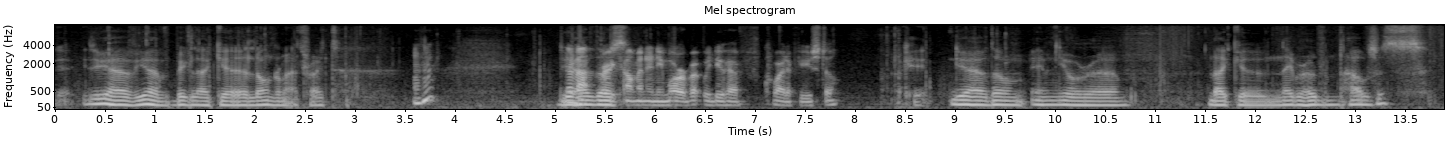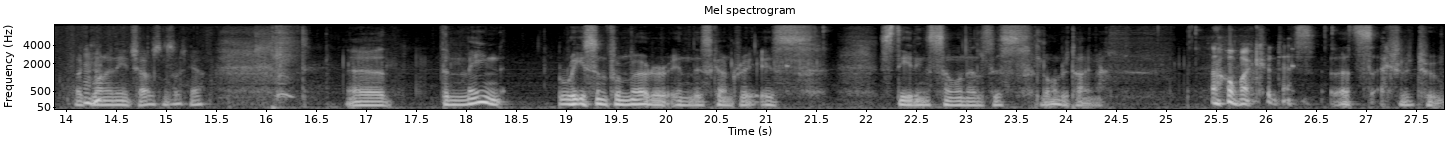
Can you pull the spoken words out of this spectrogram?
Do you have you have big like uh, laundromats, right? Mhm. Do you They're have not very common anymore, but we do have quite a few still. Okay. Do you have them in your um, like uh, neighborhood houses, like Mhm. one in each house and such. Yeah. Uh, the main reason for murder in this country is stealing someone else's laundry time. Oh my goodness. That's actually true.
